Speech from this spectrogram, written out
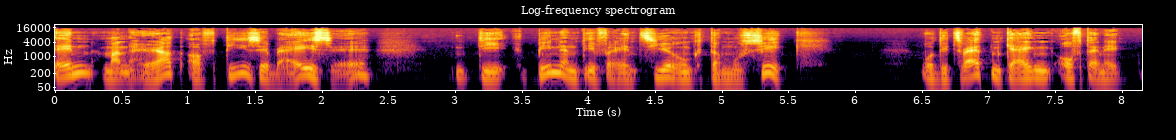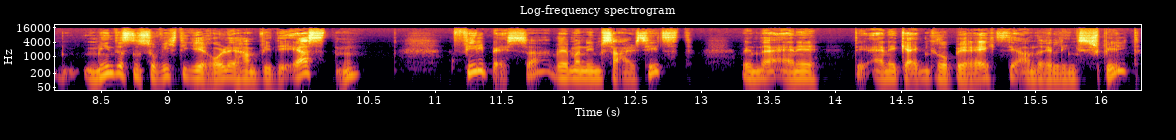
denn man hört auf diese Weise die Binnendifferenzierung der Musik, wo die zweiten Geigen oft eine mindestens so wichtige Rolle haben wie die ersten, viel besser, wenn man im Saal sitzt, wenn da eine die eine Geigengruppe rechts, die andere links spielt.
